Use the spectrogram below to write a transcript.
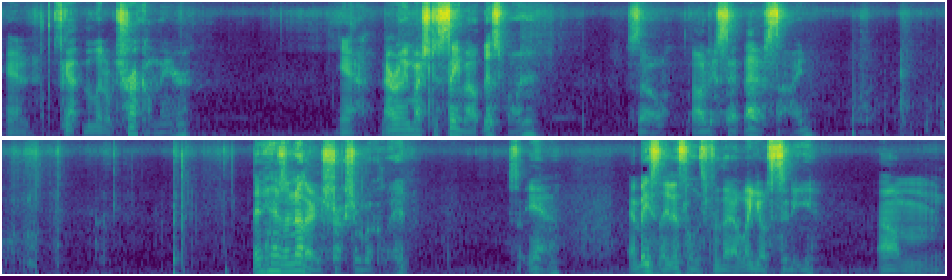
And it's got the little truck on there. Yeah, not really much to say about this one. So, I'll just set that aside. Then here's another instruction booklet. So, yeah. And basically, this one's for the Lego City, um,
